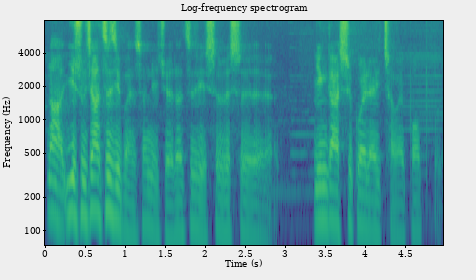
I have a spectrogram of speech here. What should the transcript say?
那艺术家自己本身，你觉得自己是不是应该是归类成为波普了？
